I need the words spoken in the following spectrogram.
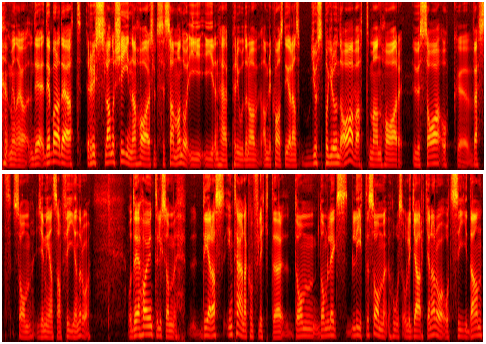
menar jag. Det, det, är bara det att Ryssland och Kina har slutit sig samman då i, i den här perioden av amerikansk delans just på grund av att man har USA och eh, väst som gemensam fiende då. Och det har ju inte liksom, deras interna konflikter, de, de läggs lite som hos oligarkerna då åt sidan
